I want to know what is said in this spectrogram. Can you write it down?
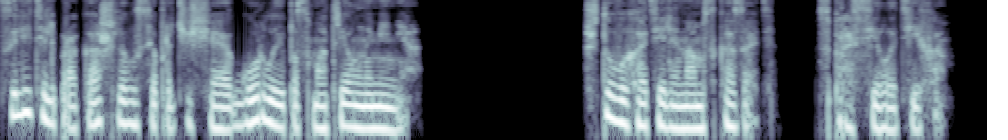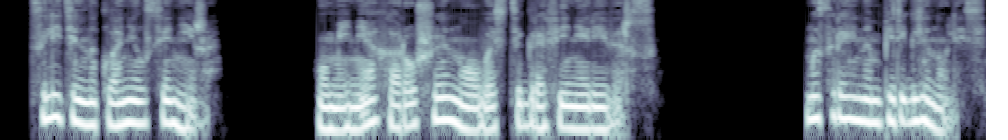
Целитель прокашлялся, прочищая горло, и посмотрел на меня. «Что вы хотели нам сказать?» — спросила тихо. Целитель наклонился ниже. «У меня хорошие новости, графиня Риверс». Мы с Рейном переглянулись.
